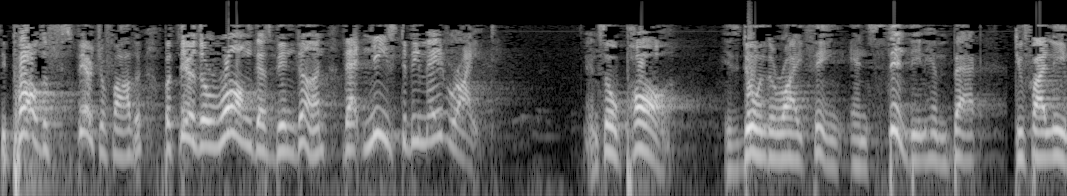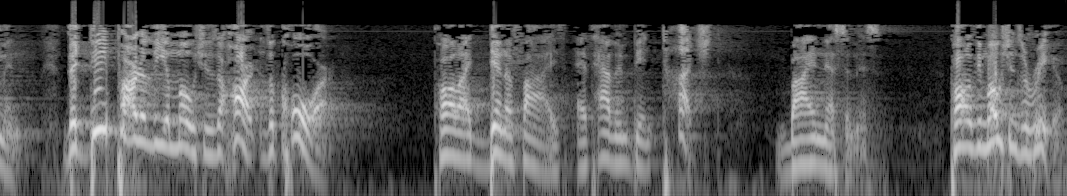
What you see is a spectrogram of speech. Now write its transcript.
See, Paul's a spiritual father, but there's a wrong that's been done that needs to be made right. And so Paul is doing the right thing and sending him back to Philemon. The deep part of the emotions, the heart, the core, Paul identifies as having been touched by Onesimus. Paul's emotions are real.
